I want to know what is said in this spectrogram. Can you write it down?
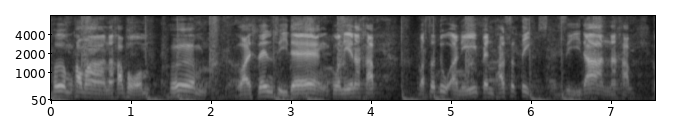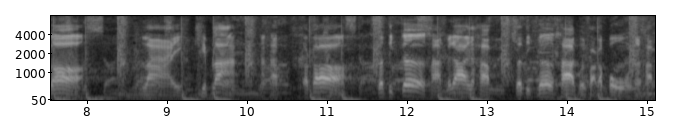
เพิ่มเข้ามานะครับผม เพิ่มลายเส้นสีแดงตัวนี้นะครับ วัสดุอันนี้เป็นพลาสติกสีด้านนะครับ ก็ลายเคปล่านะครับ แล้วก็สติกเกอร์ขาดไม่ได้นะครับ สติกเกอร์คาดบนฝากระโปรงนะครับ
